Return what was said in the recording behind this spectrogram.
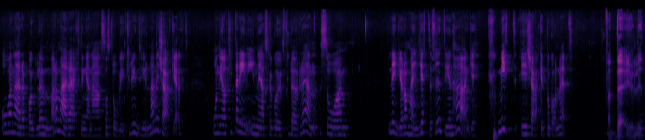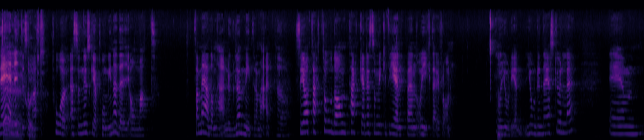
Och var nära på att glömma de här räkningarna som stod vid kryddhyllan i köket. Och när jag tittar in innan jag ska gå ut för dörren så ligger de här jättefint i en hög. Mitt i köket på golvet. Ja, det är ju lite Det är lite som sjukt. att, på, alltså nu ska jag påminna dig om att ta med de här nu, glöm inte de här. Ja. Så jag tack, tog dem, tackade så mycket för hjälpen och gick därifrån. Och Mm. gjorde, gjorde det jag skulle. Ehm,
